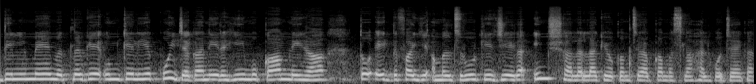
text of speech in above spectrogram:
दिल में मतलब कि उनके लिए कोई जगह नहीं रही, मुकाम नहीं रहा तो एक दफ़ा ये अमल ज़रूर कीजिएगा। इन के हुक्म से आपका मसला हल हो जाएगा।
